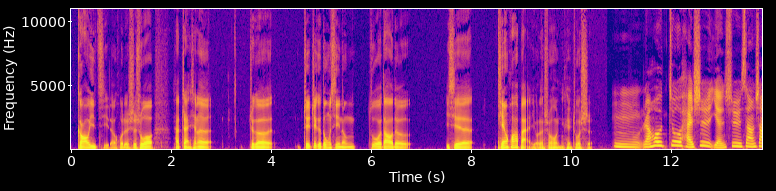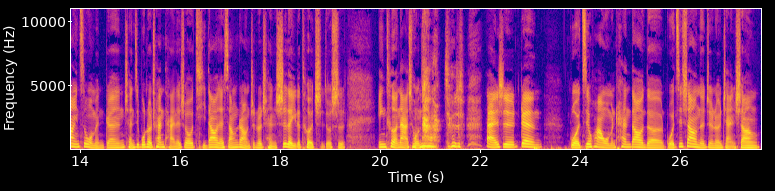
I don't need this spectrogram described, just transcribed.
高一级的，或者是说，它展现了这个这这个东西能做到的一些天花板，有的时候你可以做事。嗯，然后就还是延续像上一次我们跟陈吉波特串台的时候提到的香港这个城市的一个特质，就是英特纳雄那尔，就是它还是更国际化。我们看到的国际上的这个展商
